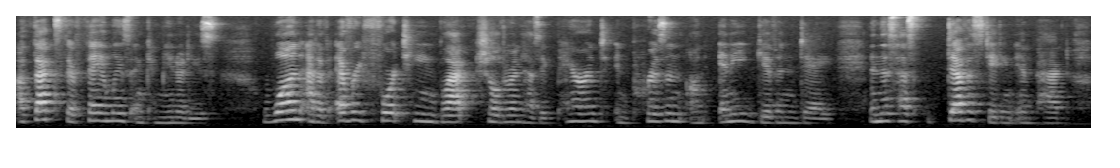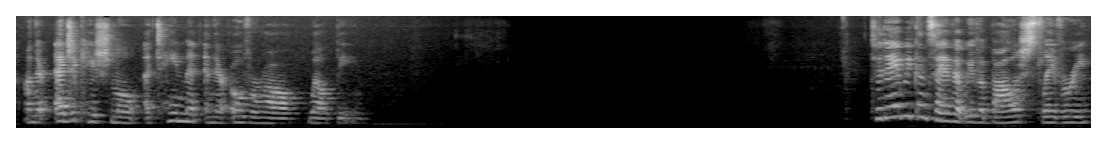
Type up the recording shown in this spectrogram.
affects their families and communities. One out of every 14 black children has a parent in prison on any given day, and this has devastating impact on their educational attainment and their overall well-being. Today we can say that we've abolished slavery,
